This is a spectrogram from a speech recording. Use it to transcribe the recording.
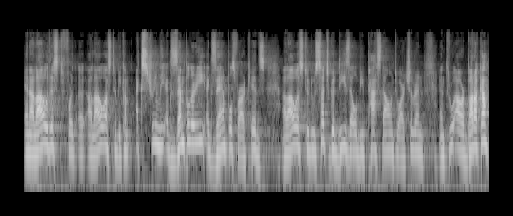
and allow this for uh, allow us to become extremely exemplary examples for our kids. Allow us to do such good deeds that will be passed down to our children and through our barakah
